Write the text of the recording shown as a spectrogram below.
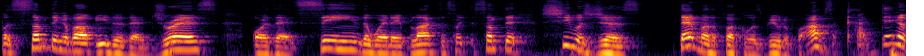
But something about either that dress or that scene, the way they blocked the something. She was just that motherfucker was beautiful. I was like, God damn,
